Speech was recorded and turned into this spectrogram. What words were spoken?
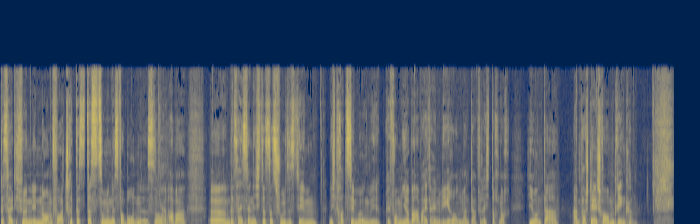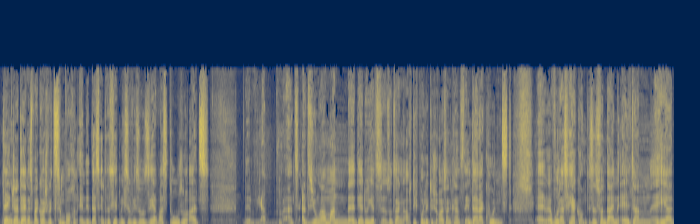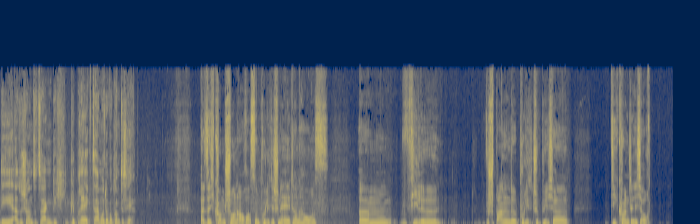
das halte ich für einen enormen Fortschritt, dass das zumindest verboten ist. So. Ja. Aber äh, das heißt ja nicht, dass das Schulsystem nicht trotzdem irgendwie reformierbar weiterhin wäre und man da vielleicht doch noch hier und da ein paar Stellschrauben drehen kann. Danger Dennis bei Koschwitz zum Wochenende. Das interessiert mich sowieso sehr, was du so als äh, ja, als, als junger Mann, äh, der du jetzt sozusagen auch dich politisch äußern kannst in deiner Kunst, äh, wo das herkommt. Ist es von deinen Eltern her, die also schon sozusagen dich geprägt haben oder wo kommt es her? Also ich komme schon auch aus einem politischen Elternhaus. Ähm, viele spannende politische Bücher, die konnte ich auch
